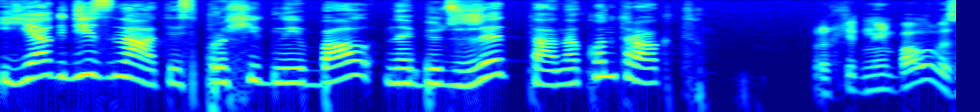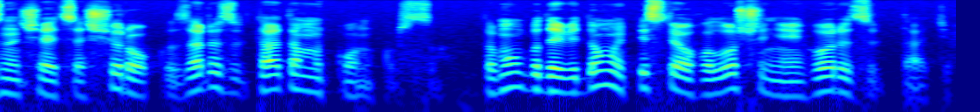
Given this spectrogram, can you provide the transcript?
Як дізнатись прохідний бал на бюджет та на контракт? Прохідний бал визначається щороку за результатами конкурсу, тому буде відомий після оголошення його результатів.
